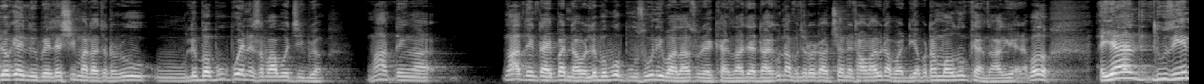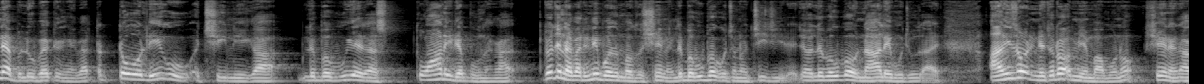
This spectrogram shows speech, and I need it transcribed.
ပြောခဲ့လို့ပဲလက်ရှိမှာဒါကျွန်တော်တို့လီဗာပူးပွဲနဲ့စပါးပွဲကြည့်ပြီးတော့ငါအသင်ကငါအတင်တိုင်ပတ်တော့လီဗာပူးပူဆိုးနေပါလားဆိုတဲ့ခံစားချက်ဒါခုနကကျွန်တော်တို့ channel ထောင်လာပြီးတော့ဒီကပထမဆုံးခံစားခဲ့ရတာဘာလို့အရန်လူစည်းနဲ့ဘယ်လိုပဲကင်ငယ်ဗျာတော်တော်လေးကိုအချီနေကလီဗာပူးရဲ့ တွားနေတဲ့ပုံစံကပြောချင်တယ်ဗျာဒီနေ့ပွဲစဉ်မှာဆိုရှင်းတယ်လီဗာပူးဘက်ကိုကျွန်တော်ကြည့်ကြည့်တယ်ကျွန်တော်လီဗာပူးဘက်ကိုနားလေဖို့ကြိုးစားတယ်အာနီဆိုအနေနဲ့ကျွန်တော်အမြင်ပါပေါ့နော်ရှင်းတယ်ဒါ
